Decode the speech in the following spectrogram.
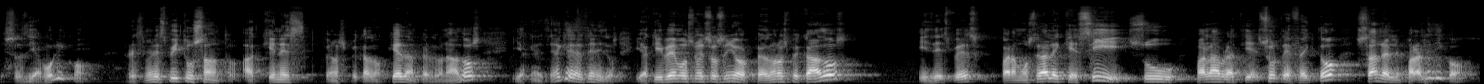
eso es diabólico. Reciben el Espíritu Santo a quienes los pecados quedan perdonados y a quienes tienen que ser detenidos. Y aquí vemos nuestro Señor, perdona los pecados y después para mostrarle que sí su palabra tiene, surte efecto, sana el paralítico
